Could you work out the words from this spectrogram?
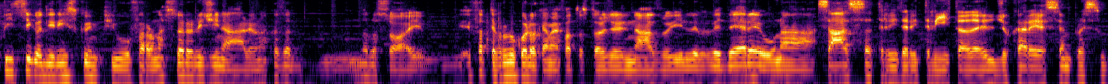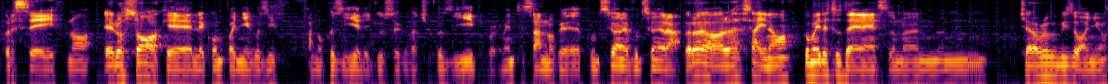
pizzico di rischio in più fare una storia originale, una cosa, non lo so. Infatti è proprio quello che a me ha fatto storgere il naso, il vedere una salsa trita ritrita, il giocare sempre super safe, no? E lo so che le compagnie così fanno così ed è giusto che faccia così, probabilmente sanno che funziona e funzionerà. Però sai no, come hai detto te Nelson, non- c'era proprio bisogno.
